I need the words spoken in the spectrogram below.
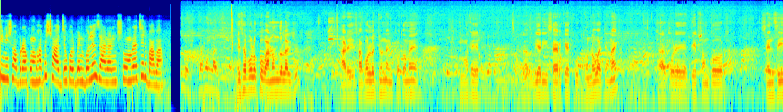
তিনি সব রকমভাবে সাহায্য করবেন বলেও জানান সোমরাজের বাবা। এই সাফল্য খুব আনন্দ লাগছে। আর এই সাফল্যের জন্য আমি প্রথমে আমাদের রাসবিহারী স্যারকে খুব ধন্যবাদ জানাই। তারপরে দেবশঙ্কর সেন্সি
